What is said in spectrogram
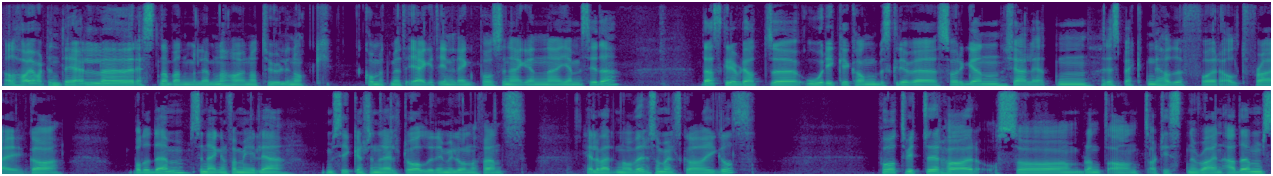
Ja, det har jo vært en del. Resten av bandmedlemmene har naturlig nok kommet med et eget innlegg på sin egen eh, hjemmeside. Der skriver de at eh, ord ikke kan beskrive sorgen, kjærligheten, respekten de hadde for alt Fry ga både dem, sin egen familie, musikken generelt og alle de millioner fans hele verden over som elska Eagles. På Twitter har også bl.a. artistene Ryan Adams,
